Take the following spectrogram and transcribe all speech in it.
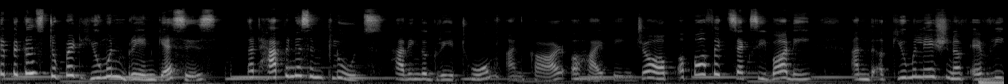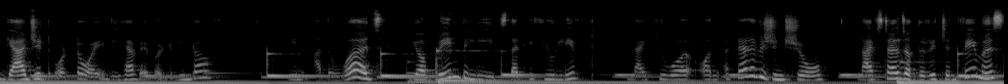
typical stupid human brain guesses that happiness includes having a great home and car, a high paying job, a perfect sexy body, and the accumulation of every gadget or toy we have ever dreamed of. In other words, your brain believes that if you lived like you were on a television show, Lifestyles of the Rich and Famous,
